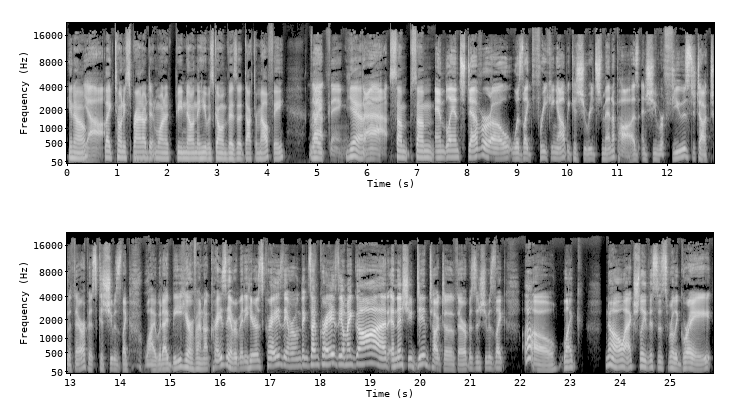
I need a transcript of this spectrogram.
you know? yeah, Like Tony Soprano didn't want to be known that he was going visit Dr. Melfi. That like, thing. yeah. that. Some, some, And Blanche Devereaux was like freaking out because she reached menopause and she refused to talk to a therapist because she was like, Why would I be here if I'm not crazy? Everybody here is crazy. Everyone thinks I'm crazy. Oh my God. And then she did talk to the therapist and she was like, Oh, like, no, actually, this is really great.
